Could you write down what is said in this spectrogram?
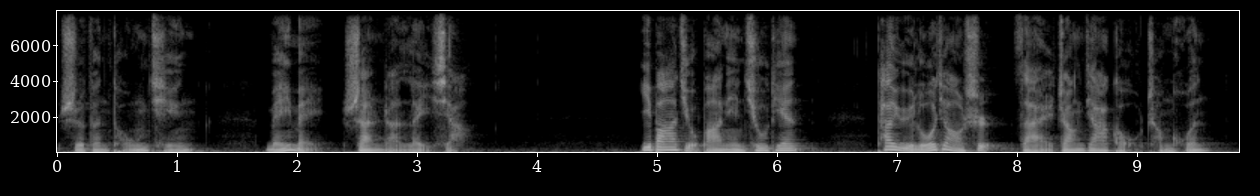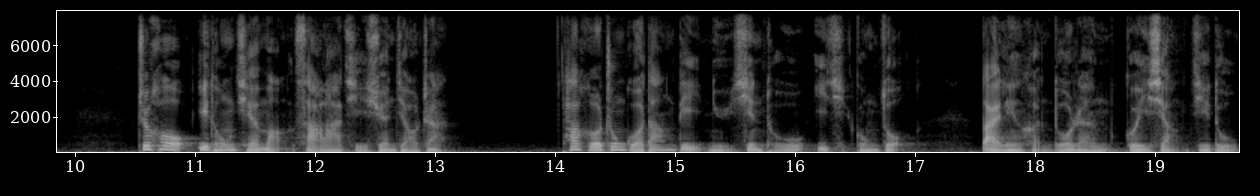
十分同情，每每潸然泪下。一八九八年秋天，他与罗教士在张家口成婚，之后一同前往萨拉奇宣教站。他和中国当地女信徒一起工作，带领很多人归向基督。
